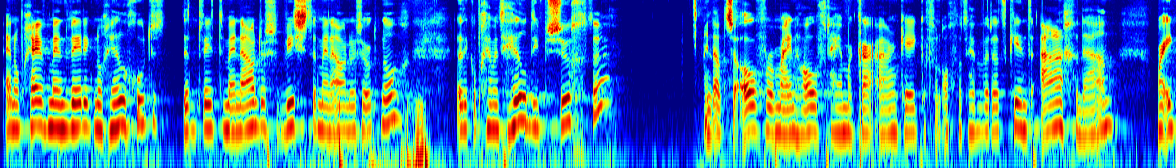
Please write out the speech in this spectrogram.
En op een gegeven moment weet ik nog heel goed, dat weten mijn ouders, wisten mijn ouders ook nog, dat ik op een gegeven moment heel diep zuchtte. En dat ze over mijn hoofd heen elkaar aankeken van, och, wat hebben we dat kind aangedaan. Maar ik,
